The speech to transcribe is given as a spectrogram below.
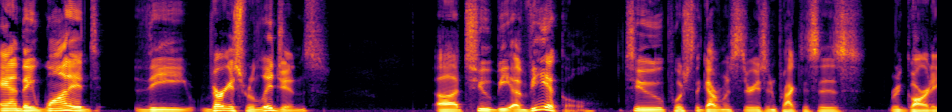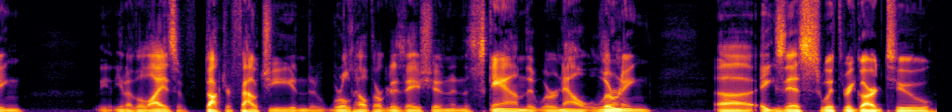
And they wanted the various religions uh, to be a vehicle to push the government's theories and practices regarding you know the lies of Dr. Fauci and the World Health Organization and the scam that we're now learning uh, exists with regard to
